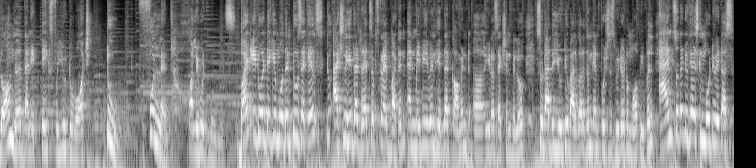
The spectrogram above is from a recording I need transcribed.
longer than it takes for you to watch two full length Hollywood movies. But it would take you more than two seconds to actually hit that red subscribe button and maybe even hit that comment, uh, you know, section below so that the YouTube algorithm can push this video to more people and so that you guys can motivate us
